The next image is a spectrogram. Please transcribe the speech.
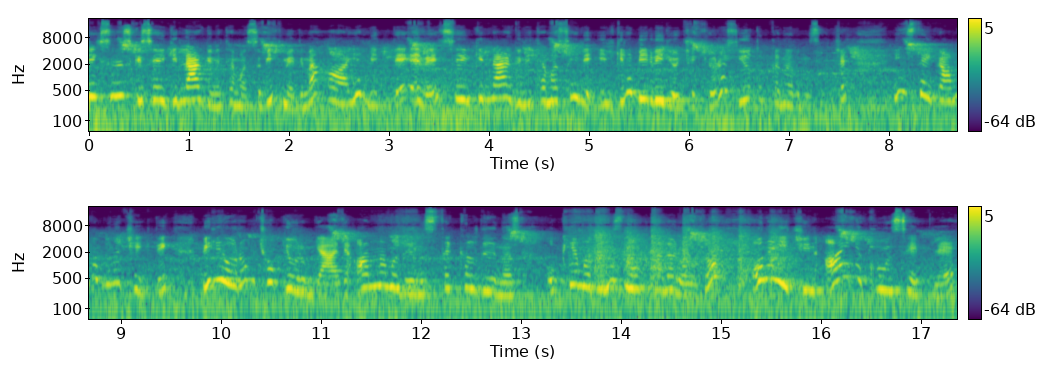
Diyeceksiniz ki sevgililer günü teması bitmedi mi? Hayır bitti. Evet sevgililer günü teması ile ilgili bir video çekiyoruz YouTube kanalımız için. Instagram'da bunu çektik. Biliyorum çok yorum geldi. Anlamadığınız, takıldığınız, okuyamadığınız noktalar oldu. Onun için aynı konseptle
